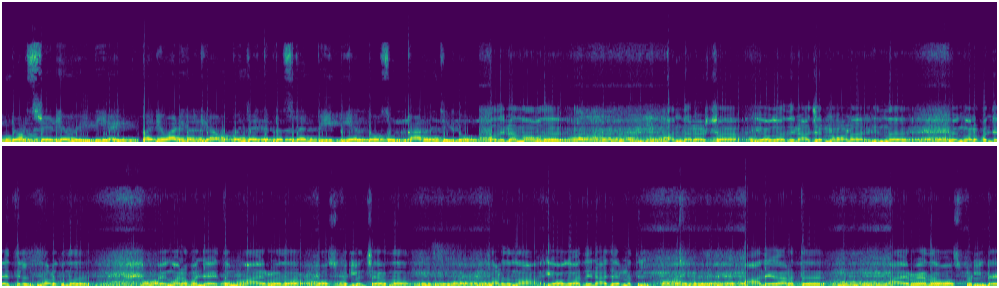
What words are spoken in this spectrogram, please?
indoor stadium വേദിയായി. പരിപാടികൾ ഗ്രാമപഞ്ചായത്ത് പ്രസിഡന്റ് പി പി എൽദോസ് ഉദ്ഘാടനം ചെയ്തു. പതിനൊന്നാമത് അന്താരാഷ്ട്ര യോഗാ ദിനാചരണമാണ് ഇന്ന് വെങ്ങോല പഞ്ചായത്തിൽ നടക്കുന്നത്. വെങ്ങോല പഞ്ചായത്തും ആയുർവേദ ഹോസ്പിറ്റലും ചേർന്ന് നടത്തുന്ന യോഗാ ദിനാചരണത്തിൽ ആദ്യകാലത്ത് ആയുർവേദ ഹോസ്പിറ്റലിന്റെ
